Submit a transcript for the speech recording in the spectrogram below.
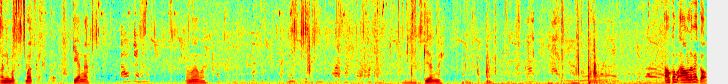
อันนี้มามาเกี่ยงนะเอาเกี่ยงมาลูกเอามาเอามาเกี่ยงนี่เอาก็มาเอาแล้วแม่กล่อง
